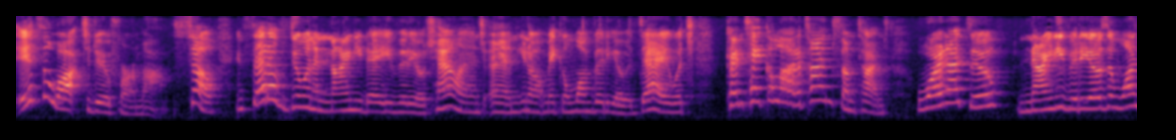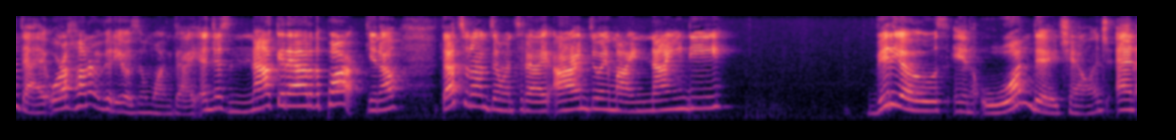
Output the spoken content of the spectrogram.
it's a lot to do for a mom. So instead of doing a 90 day video challenge and, you know, making one video a day, which can take a lot of time sometimes, why not do 90 videos in one day or 100 videos in one day and just knock it out of the park, you know? That's what I'm doing today. I'm doing my 90 videos in one day challenge, and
